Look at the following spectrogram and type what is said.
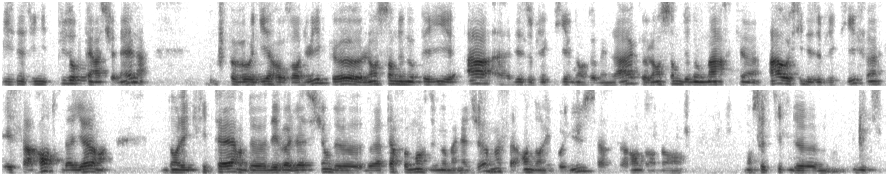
business units plus opérationnels. Je peux vous dire aujourd'hui que l'ensemble de nos pays a euh, des objectifs dans ce domaine-là, que l'ensemble de nos marques a aussi des objectifs, hein, et ça rentre d'ailleurs dans les critères d'évaluation de, la performance de nos managers. Hein, ça rentre dans les bonus, ça, rentre dans, dans, ce type d'outils.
